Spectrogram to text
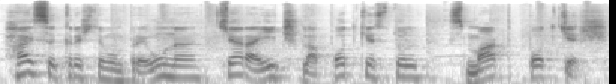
Hai să creștem împreună, chiar aici, la podcastul Smart Podcast.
